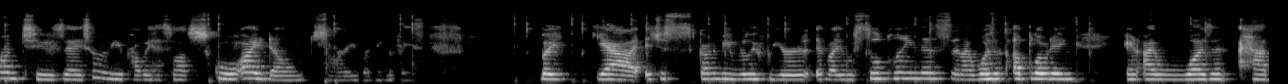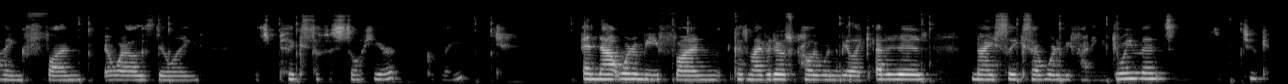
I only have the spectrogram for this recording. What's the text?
on Tuesday. Some of you probably still have school. I don't. Sorry, rubbing your face. But yeah, it's just gonna be really weird if I was still playing this and I wasn't uploading and I wasn't having fun in what I was doing. This pig stuff is still here. Great. And that wouldn't be fun because my videos probably wouldn't be like edited nicely because I wouldn't be finding enjoyment. 2K.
